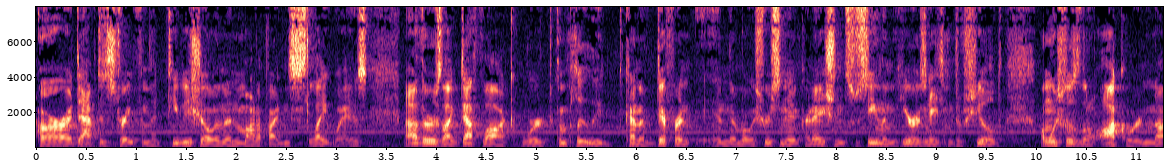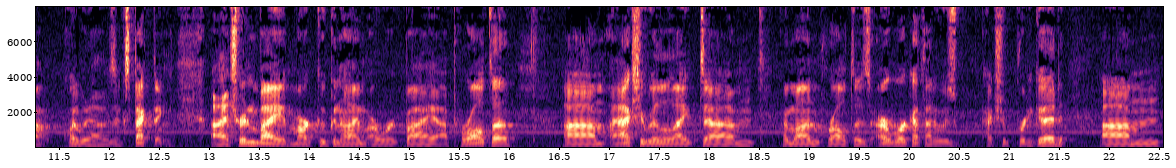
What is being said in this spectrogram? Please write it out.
are adapted straight from the TV show and then modified in slight ways. Others, like Deathlok, were completely kind of different in their most recent incarnation, so seeing them here as an Agent of S.H.I.E.L.D. almost feels a little awkward and not quite what I was expecting. Uh, it's written by Marc Guggenheim, artwork by uh, Peralta. Um, I actually really liked um, Ramon Peralta's artwork. I thought it was actually pretty good. Um,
